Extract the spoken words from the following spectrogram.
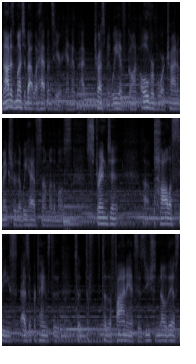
Not as much about what happens here. And uh, I, trust me, we have gone overboard trying to make sure that we have some of the most stringent uh, policies as it pertains to, to, to, to, the finances, you should know this.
